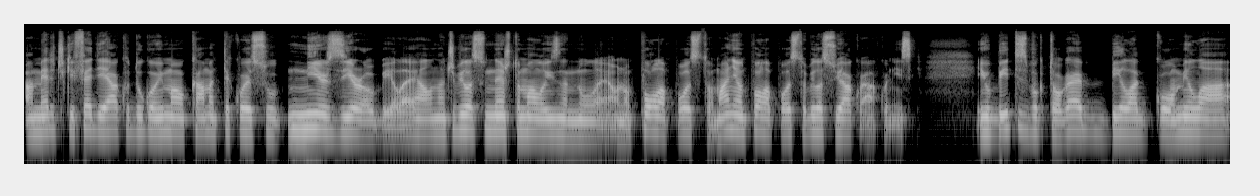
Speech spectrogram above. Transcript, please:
američki Fed je jako dugo imao kamate koje su near zero bile, jel? znači bile su nešto malo iznad nule, ono pola posto, manje od pola posto, bile su jako, jako niske. I u biti zbog toga je bila gomila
